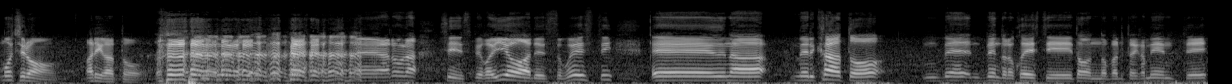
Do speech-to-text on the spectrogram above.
もちろんありがとう Eh, allora sì spiego io adesso questi è un mercato ve- vendono questi tonno praticamente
